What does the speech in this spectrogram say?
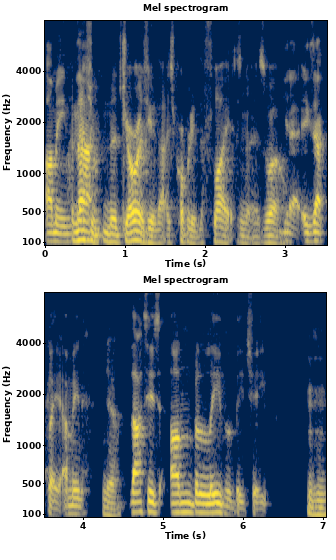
I mean, I imagine the majority of that is probably the flight, isn't it, as well? yeah, exactly. I mean, Yeah. that is unbelievably cheap. hmm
